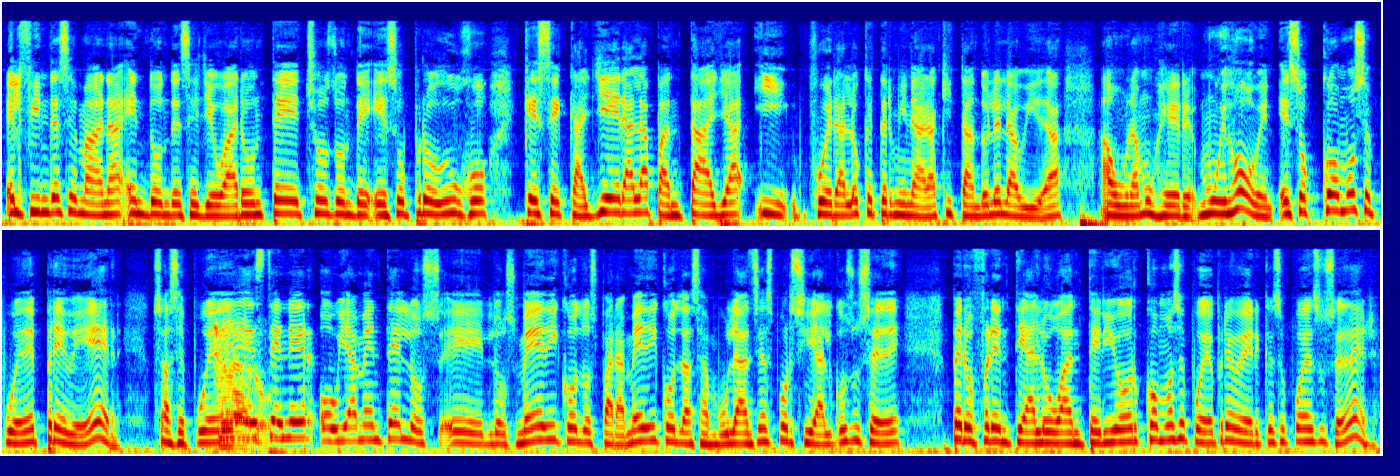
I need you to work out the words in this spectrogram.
el fin de semana en donde se llevaron techos, donde eso produjo que se cayera la pantalla y fuera lo que terminara quitándole la vida a una mujer muy joven. ¿Eso cómo se puede prever? O sea, se puede tener obviamente los, eh, los médicos, los paramédicos, las ambulancias por si algo sucede, pero frente a lo anterior, ¿cómo se puede prever que eso puede suceder?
